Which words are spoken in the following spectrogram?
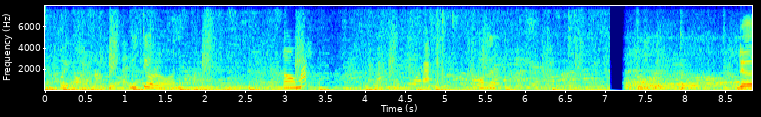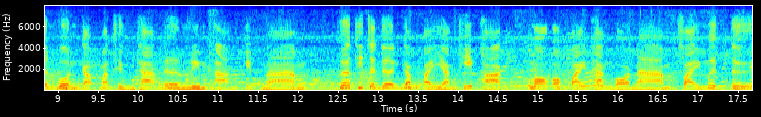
มันค่อยร้อนน้ำเปรี้ยวใส่วิเตี๋ยวร้อนลองไหมไปเอาเลย เดินวนกลับมาถึงทางเดินริมอ่างเก็บน้ำเพื่อที่จะเดินกลับไปยังที่พัก มองออกไปทางบ่อน้ำไฟมืดตื้อ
